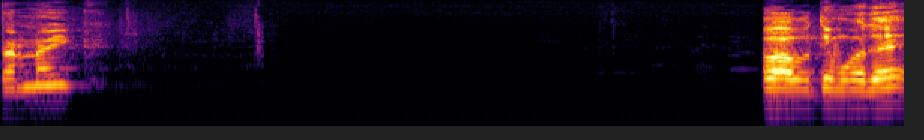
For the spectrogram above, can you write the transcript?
सरनाईक सभापती महोदय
